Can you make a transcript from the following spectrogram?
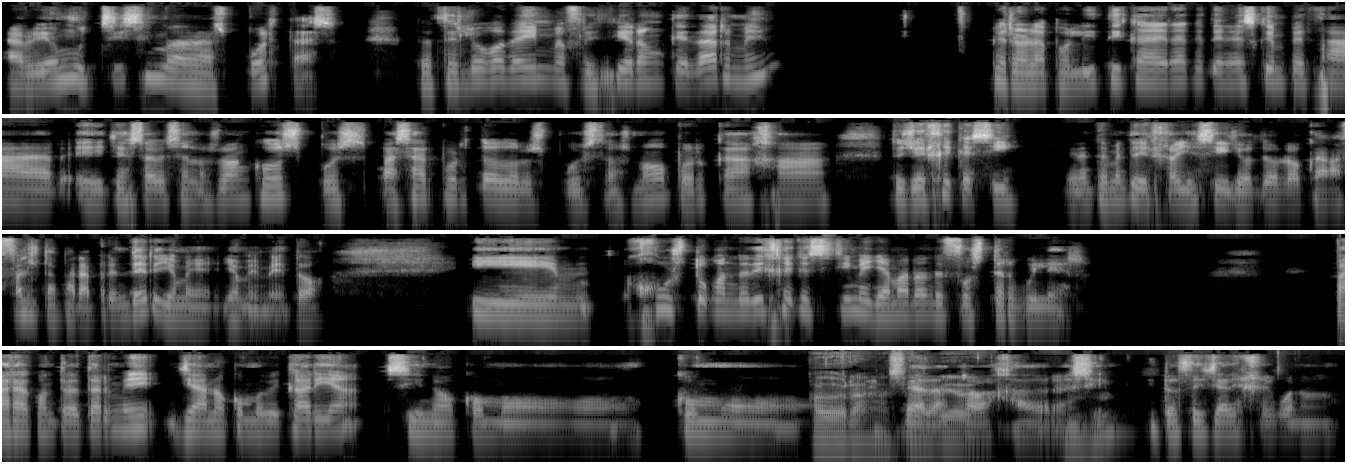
abrió muchísimas puertas. Entonces, luego de ahí me ofrecieron quedarme pero la política era que tenías que empezar, eh, ya sabes, en los bancos, pues pasar por todos los puestos, ¿no? Por caja. Entonces yo dije que sí. Evidentemente dije, oye, sí, yo tengo lo que haga falta para aprender, yo me, yo me meto. Y justo cuando dije que sí, me llamaron de Foster Wheeler. para contratarme ya no como becaria, sino como, como trabajadora, sí. Entonces ya dije, bueno,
